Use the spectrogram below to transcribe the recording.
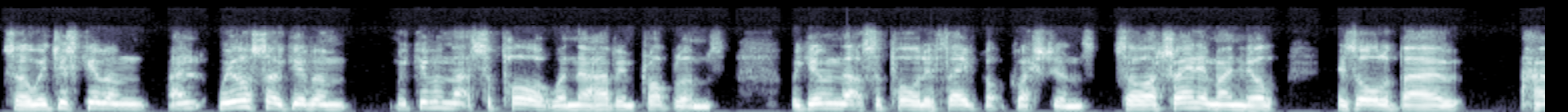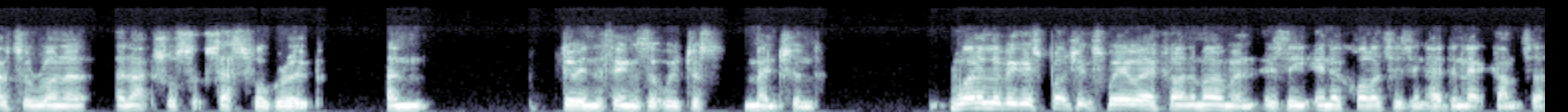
So we just give them, and we also give them, we give them that support when they're having problems we give them that support if they've got questions. So our training manual is all about how to run a, an actual successful group and doing the things that we've just mentioned. One of the biggest projects we're working on at the moment is the inequalities in head and neck cancer.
